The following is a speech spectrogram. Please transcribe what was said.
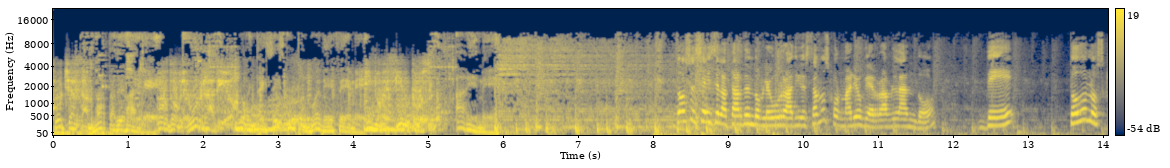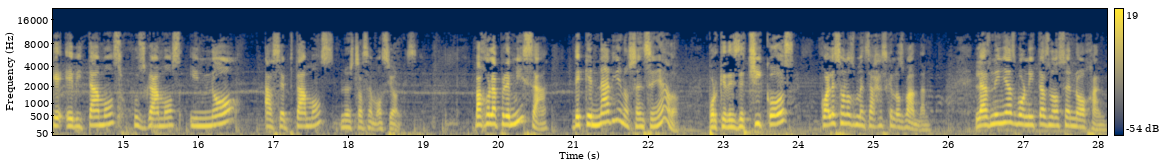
Escuchas a Marta de Baile por W Radio 96.9 FM y 900 AM. 12.06 de la tarde en W Radio. Estamos con Mario Guerra hablando de todos los que evitamos, juzgamos y no aceptamos nuestras emociones. Bajo la premisa de que nadie nos ha enseñado. Porque desde chicos, ¿cuáles son los mensajes que nos mandan? Las niñas bonitas no se enojan.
